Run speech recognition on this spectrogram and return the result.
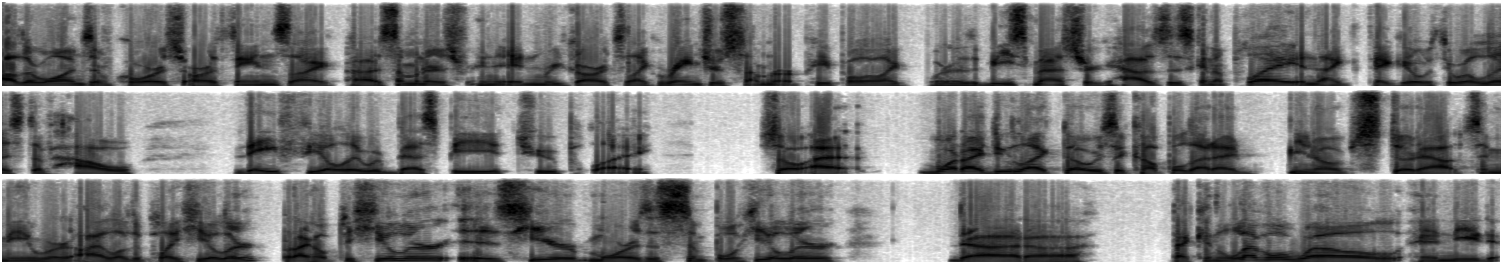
Other ones, of course, are things like uh, summoners in, in regard to like ranger summoner. People are like, what are the Beastmaster? How's this going to play? And like they go through a list of how they feel it would best be to play. So uh, what I do like though is a couple that I you know stood out to me where I love to play healer, but I hope the healer is here more as a simple healer that uh, that can level well and need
